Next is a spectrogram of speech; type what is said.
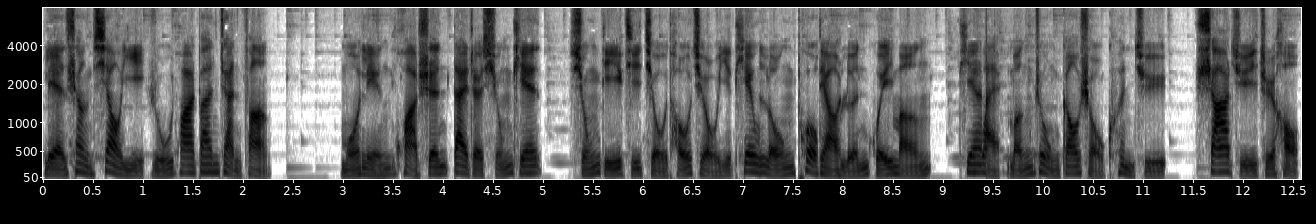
脸上笑意如花般绽放。魔灵化身带着熊天。雄敌及九头九翼天龙破掉轮回盟、天外盟众高手困局、杀局之后，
